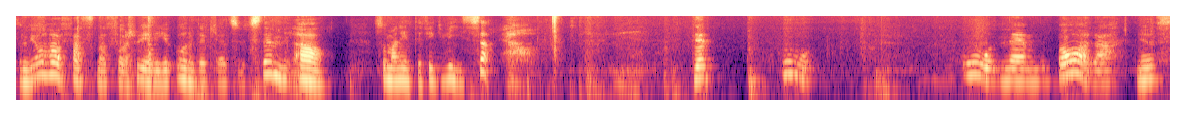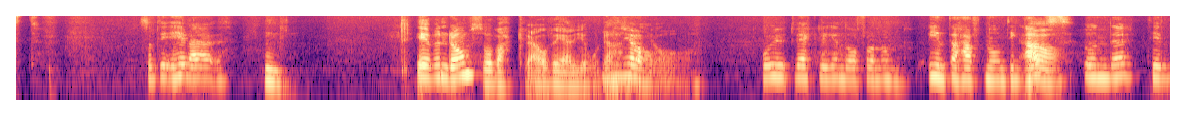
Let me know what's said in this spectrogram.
som jag har fastnat för så är det ju underklädsutställningen. Ja. Som man inte fick visa. Ja. Den onämnbara. Just. Så det är hela... Mm. Även de så vackra och välgjorda. Ja. ja. Och utvecklingen då från de inte haft någonting alls ja. under till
